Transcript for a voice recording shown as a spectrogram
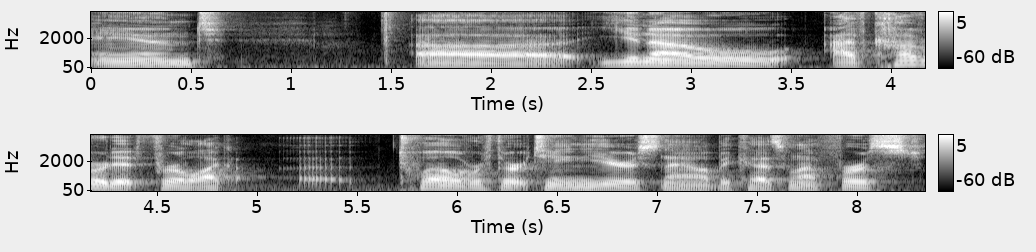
And, uh, you know, I've covered it for like uh, 12 or 13 years now because when I first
